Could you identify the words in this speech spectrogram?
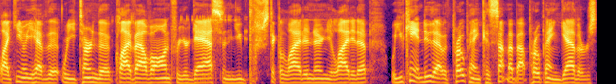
like you know you have the where you turn the Cly valve on for your gas and you stick a light in there and you light it up. Well, you can't do that with propane because something about propane gathers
